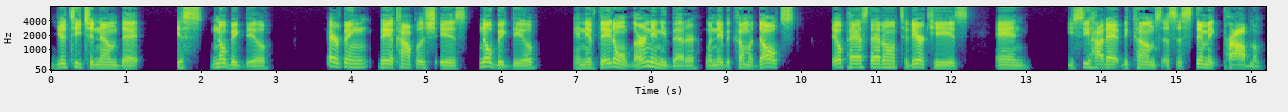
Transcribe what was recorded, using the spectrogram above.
you're teaching them that it's no big deal. Everything they accomplish is no big deal. And if they don't learn any better when they become adults, they'll pass that on to their kids. And you see how that becomes a systemic problem.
